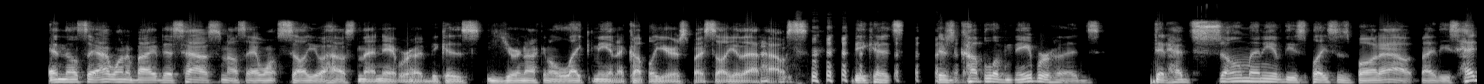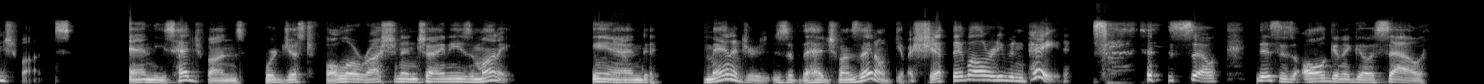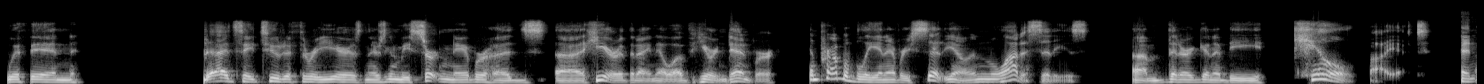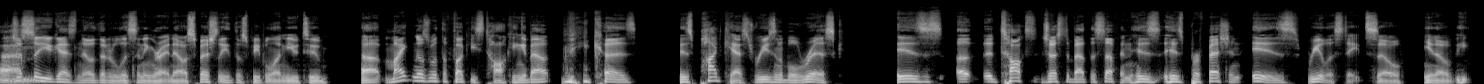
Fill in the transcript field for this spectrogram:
and they'll say, I want to buy this house. And I'll say, I won't sell you a house in that neighborhood because you're not going to like me in a couple of years if I sell you that house. because there's a couple of neighborhoods that had so many of these places bought out by these hedge funds. And these hedge funds were just full of Russian and Chinese money. And yeah. managers of the hedge funds, they don't give a shit. They've already been paid. so this is all going to go south within I'd say two to three years, and there's going to be certain neighborhoods uh, here that I know of here in Denver, and probably in every city, you know, in a lot of cities um, that are going to be killed by it. And um, just so um, you guys know that are listening right now, especially those people on YouTube, uh, Mike knows what the fuck he's talking about because his podcast, Reasonable Risk, is uh, it talks just about the stuff, and his his profession is real estate. So you know he,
